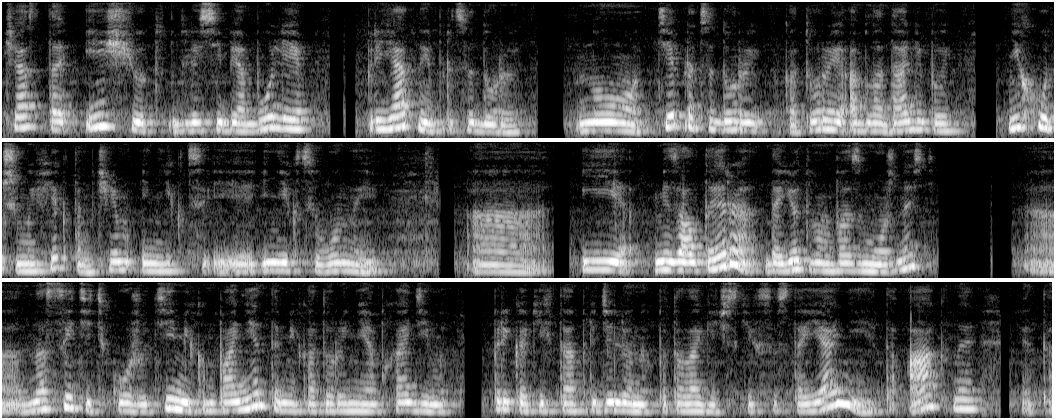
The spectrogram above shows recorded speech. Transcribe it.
часто ищут для себя более приятные процедуры, но те процедуры, которые обладали бы не худшим эффектом, чем инъекции, инъекционные. А, и мезалтера дает вам возможность а, насытить кожу теми компонентами, которые необходимы при каких-то определенных патологических состояниях. Это акне, это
